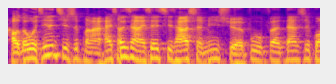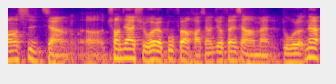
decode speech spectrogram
好的，我今天其实本来还想讲一些其他神秘学部分，但是光是讲呃创价学会的部分好像就分享了蛮多了。那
